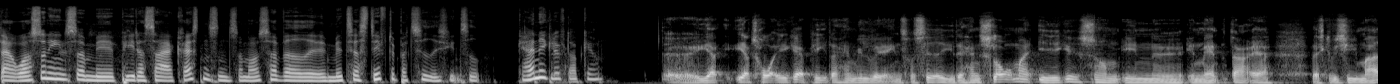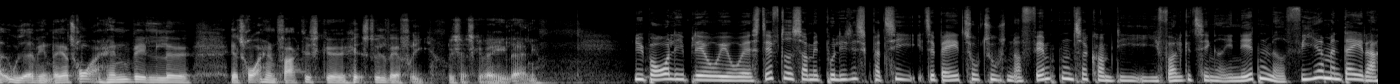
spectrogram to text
Der er jo også sådan en som øh, Peter Sejer Christensen, som også har været øh, med til at stifte partiet i sin tid. Kan han ikke løfte opgaven? Øh, jeg, jeg tror ikke, at Peter han ville være interesseret i det. Han slår mig ikke som en, øh, en mand, der er, hvad skal vi sige, meget udadvendt. Jeg tror, han vil, øh, jeg tror, han faktisk øh, helst ville være fri, hvis jeg skal være helt ærlig. Nye Borgerlige blev jo øh, stiftet som et politisk parti tilbage i 2015. Så kom de i Folketinget i 19 med fire mandater.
